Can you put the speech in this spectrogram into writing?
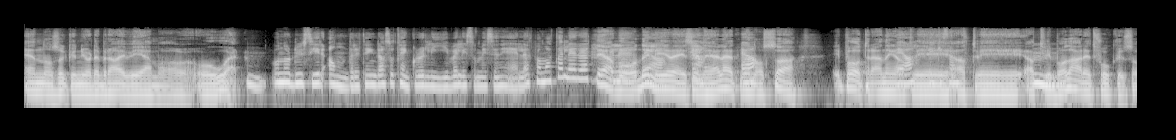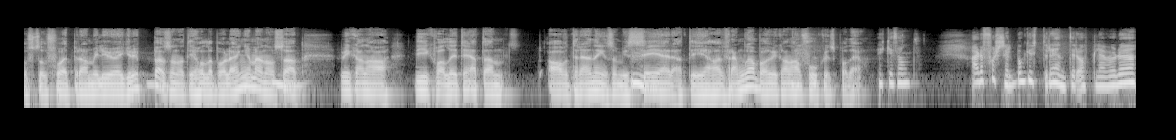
enn å så kunne gjøre det bra i VM og, og OL. Mm. Og når du sier andre ting, da, så tenker du livet liksom i sin helhet, på en måte? Eller, Ja, eller- både ja. livet i sin Ja. helhet, men Ja. også på trening at, vi? Mm. at, vi, at vi både har et fokus og så få et bra miljø i gruppa, sånn at de holder på lenge, men også Mm. at vi kan ha de kvalitetene av trening som Mm. vi ser at de har fremgang på, vi kan ha fokus på det. Ikke sant? Er det forskjell på gutter og jenter, opplever du?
